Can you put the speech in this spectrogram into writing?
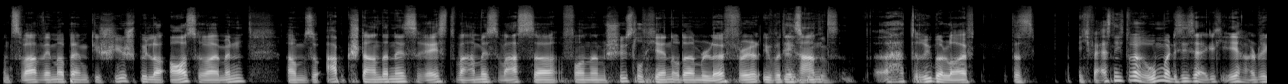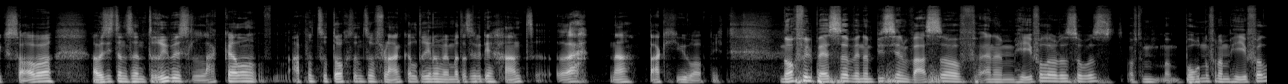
Und zwar, wenn wir beim Geschirrspüler ausräumen, ähm, so abgestandenes, restwarmes Wasser von einem Schüsselchen oder einem Löffel über die Hand äh, drüber läuft. Das, ich weiß nicht warum, weil das ist ja eigentlich eh halbwegs sauber, aber es ist dann so ein trübes Lackerl, ab und zu doch dann so Flankerl drin und wenn man das über die Hand, äh, na, pack ich überhaupt nicht. Noch viel besser, wenn ein bisschen Wasser auf einem Heferl oder sowas, auf dem Boden von einem Heferl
